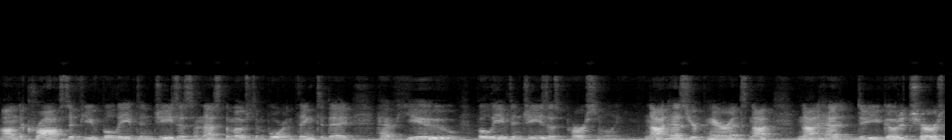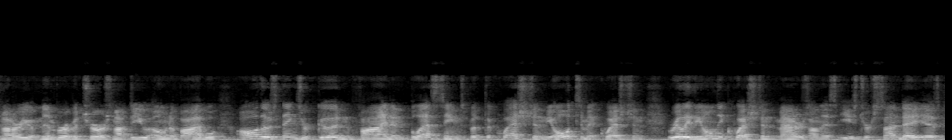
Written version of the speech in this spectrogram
on the cross if you've believed in Jesus. And that's the most important thing today. Have you believed in Jesus personally? Not has your parents, not not do you go to church, not are you a member of a church, not do you own a Bible. All those things are good and fine and blessings, but the question, the ultimate question, really the only question that matters on this Easter Sunday is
